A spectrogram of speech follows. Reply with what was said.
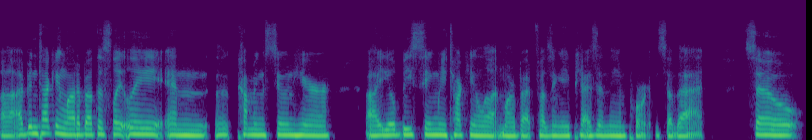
Uh, I've been talking a lot about this lately, and uh, coming soon here, uh, you'll be seeing me talking a lot more about fuzzing APIs and the importance of that. So,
